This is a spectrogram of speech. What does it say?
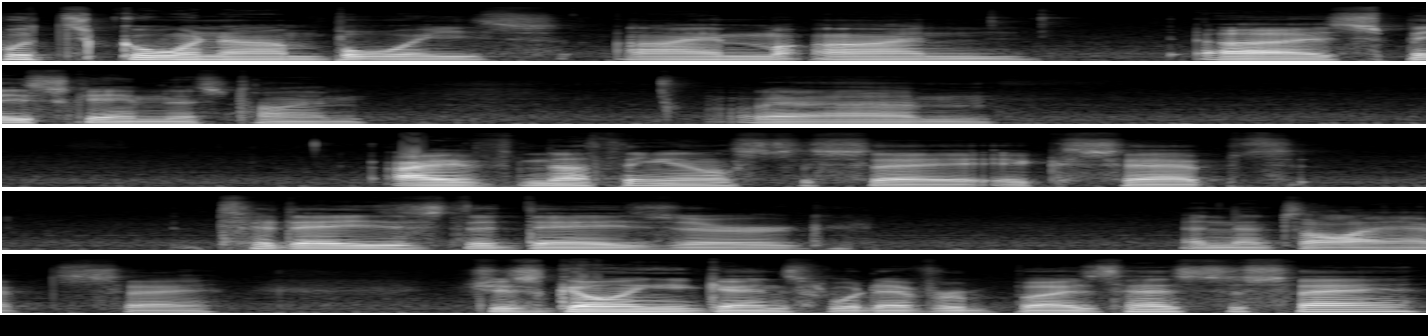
What's going on, boys? I'm on uh, Space Game this time. Um, I have nothing else to say except today's the day, Zerg. And that's all I have to say. Just going against whatever Buzz has to say.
